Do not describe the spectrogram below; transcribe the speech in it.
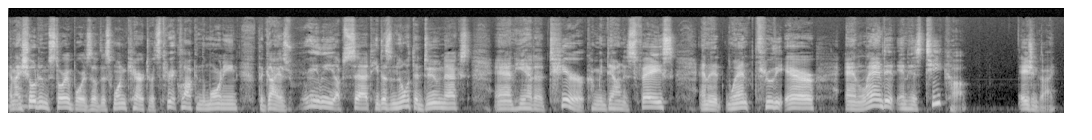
And I showed him storyboards of this one character. It's three o'clock in the morning. The guy is really upset. He doesn't know what to do next. And he had a tear coming down his face, and it went through the air and landed in his teacup. Asian guy.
